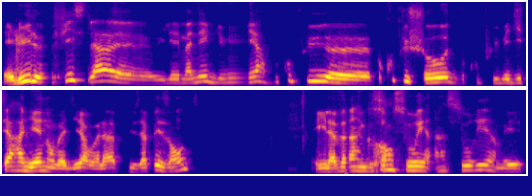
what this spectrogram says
Et lui, le fils, là, euh, il émanait une lumière beaucoup plus, euh, beaucoup plus chaude, beaucoup plus méditerranéenne, on va dire, voilà, plus apaisante. Et il avait un grand sourire, un sourire, mais,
